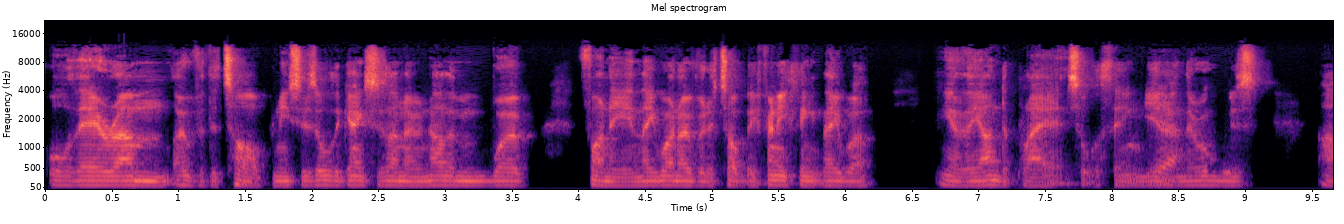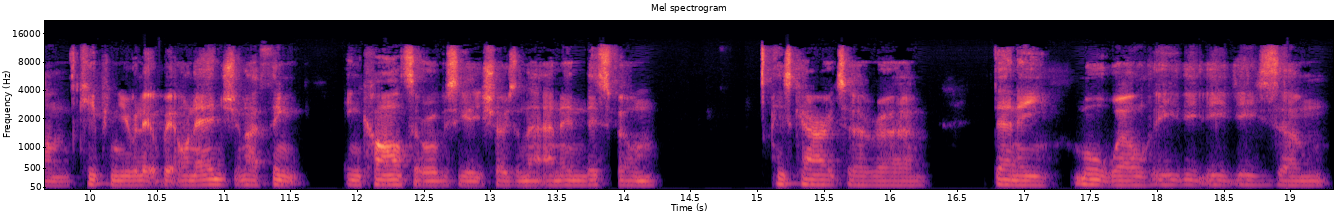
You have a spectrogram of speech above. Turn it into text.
or they're um, over the top. And he says all the gangsters I know, none of them were funny and they weren't over the top. If anything, they were, you know, they underplay it sort of thing. Yeah, Yeah. and they're always um, keeping you a little bit on edge. And I think in Carter, obviously, it shows in that, and in this film, his character uh, Denny Mortwell, he, he, he- he's um,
